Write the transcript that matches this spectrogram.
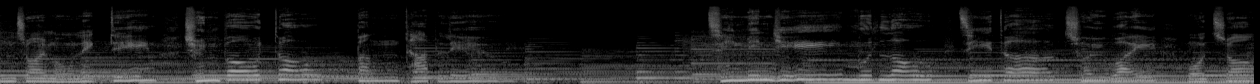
站在无力点，全部都崩塌了。前面已没路，只得摧毁和壮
